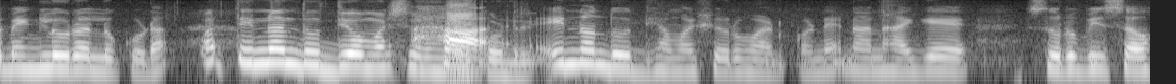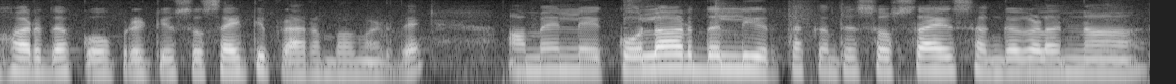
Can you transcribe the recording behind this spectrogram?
ಬೆಂಗಳೂರಲ್ಲೂ ಕೂಡ. ಮತ್ತೆ ಇನ್ನೊಂದು ಉದ್ಯಮ ಶುರು ಮಾಡ್ಕೊಂಡ್ರಿ. ಇನ್ನೊಂದು ಉದ್ಯಮ ಶುರು ಮಾಡಿಕೊಂಡೆ. ನಾನು ಹಾಗೆ ಸುರಭಿ ಸೌಹಾರ್ದ ಕೋಆಪರೇಟಿವ್ ಸೊಸೈಟಿ ಪ್ರಾರಂಭ ಮಾಡಿದೆ. ಆಮೇಲೆ ಕೋಲಾರದಲ್ಲಿ ಇರ್ತಕ್ಕಂಥ ಸ್ವಸಹಾಯ ಸಂಘಗಳನ್ನು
